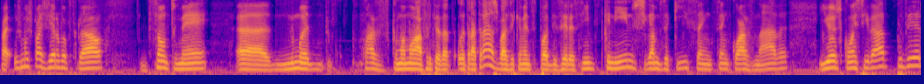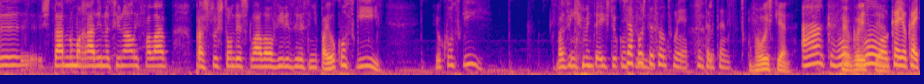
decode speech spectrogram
Pá, os meus pais vieram para Portugal de São Tomé, uh, numa quase com uma mão à frente e outra atrás, basicamente se pode dizer assim, pequeninos, chegamos aqui sem, sem quase nada e hoje com esta idade poder eh, estar numa rádio nacional e falar para as pessoas que estão desse lado a ouvir e dizer assim, pá, eu consegui, eu consegui. Basicamente é isto que eu consegui. Já foste a São Tomé, entretanto? Vou este ano. Ah, que bom, que bom. Ok, ok.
